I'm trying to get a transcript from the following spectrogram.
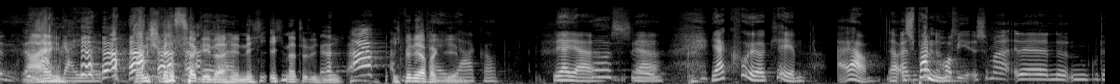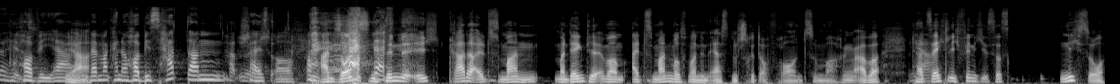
hin. Nein, Geil. meine Schwester geht Ja. dahin, ich, ich natürlich nicht. Ich bin ja Hey, vergeben. Jakob. Ja, ja. Schön. ja. Ja, cool, okay. Ah, Ja, ja Also spannend. Hobby ist schon mal äh, ne, ein guter Hint. Hobby, ja. Ja. Und wenn man keine Hobbys hat, dann Hatten scheiß drauf. Ansonsten finde ich, gerade als Mann, man denkt ja immer, als Mann muss man den ersten Schritt auf Frauen zu machen. Aber tatsächlich finde ich, ist das nicht so.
